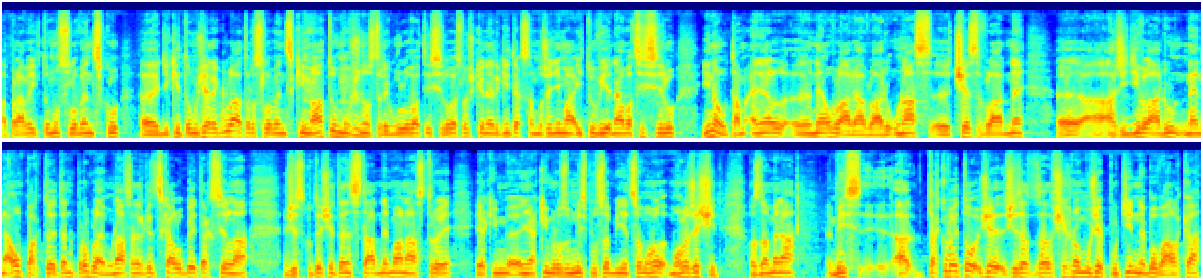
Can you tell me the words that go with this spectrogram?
A právě k tomu Slovensku, díky tomu, že regulátor slovenský má tu možnost regulovat i silové složky energii, tak samozřejmě má i tu vyjednávací sílu jinou. Tam Enel neovládá vládu. U nás Čes vládne Eh, a, řídí vládu. Ne naopak, to je ten problém. U nás energetická lobby je tak silná, že skutečně ten stát nemá nástroje, jakým nějakým rozumným způsobem něco mohl, mohl řešit. To znamená, my, a takové to, že, že za, za všechno může Putin nebo válka,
